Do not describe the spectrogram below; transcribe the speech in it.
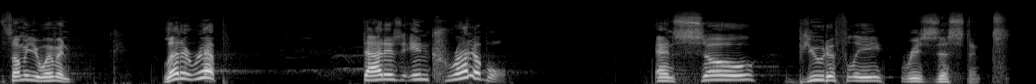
some of you women, let it rip. That is incredible and so beautifully resistant.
